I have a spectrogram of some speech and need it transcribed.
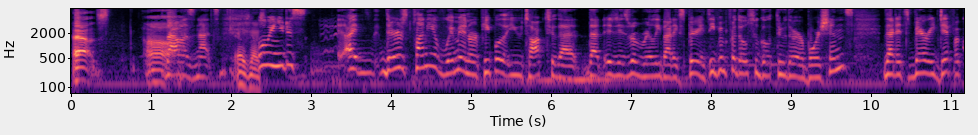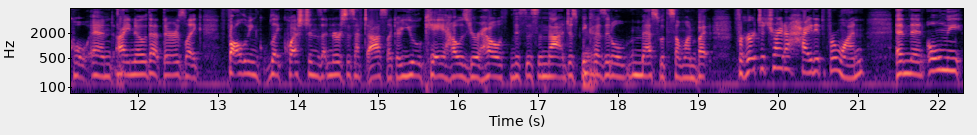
That was Ah. that was nuts. That was nice. Well, I mean, you just. I, there's plenty of women or people that you talk to that that it is a really bad experience even for those who go through their abortions that it's very difficult and i know that there's like following like questions that nurses have to ask like are you okay how's your health this this and that just because it'll mess with someone but for her to try to hide it for one and then only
